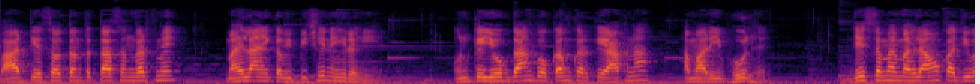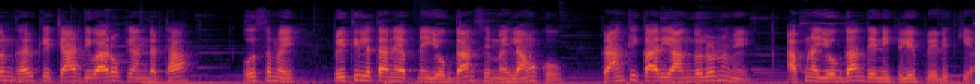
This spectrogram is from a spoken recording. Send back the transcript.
भारतीय स्वतंत्रता संघर्ष में महिलाएँ कभी पीछे नहीं रही हैं। उनके योगदान को कम करके आंकना हमारी भूल है। जिस समय महिलाओं का जीवन घर के चार दीवारों के अंदर था, उस समय प्रीतिलता ने अपने योगदान से महिलाओं को क्रांतिकारी आंदोलनों में अपना योगदान देने के लिए प्रेरित किया।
